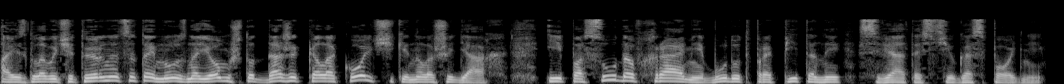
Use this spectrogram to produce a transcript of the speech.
А из главы четырнадцатой мы узнаем, что даже колокольчики на лошадях и посуда в храме будут пропитаны святостью Господней.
